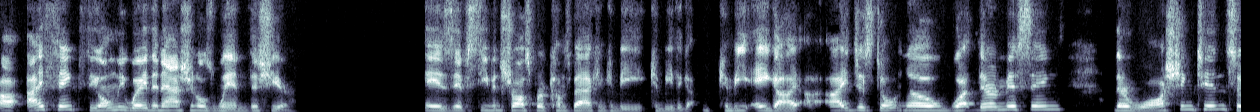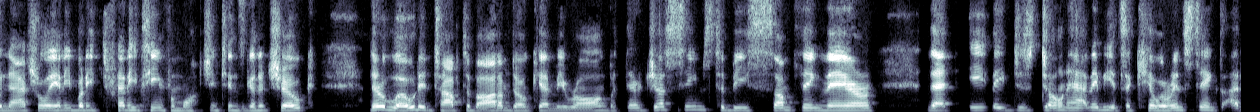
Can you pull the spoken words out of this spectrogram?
Uh, I think the only way the Nationals win this year is if Stephen Strasburg comes back and can be can be the guy, can be a guy. I just don't know what they're missing. They're Washington, so naturally anybody any team from Washington's going to choke. They're loaded top to bottom. Don't get me wrong, but there just seems to be something there that they just don't have. Maybe it's a killer instinct. I,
